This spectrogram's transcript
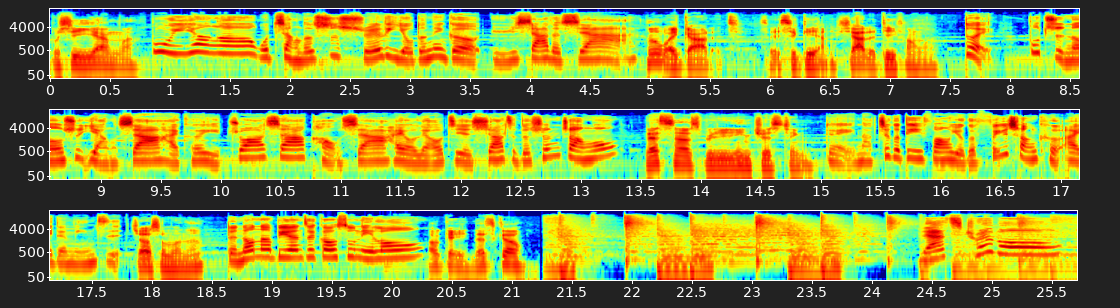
不是一样吗不一样啊！我讲的是水里游的那个鱼虾的虾。？Oh, I got it。所以是个养虾的地方吗？对，不止呢是养虾，还可以抓虾、烤虾，还有了解虾子的生长哦。That sounds pretty interesting。对，那这个地方有个非常可爱的名字，叫什么呢等到那边再告诉你喽。？Okay, let's go. Let's travel。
